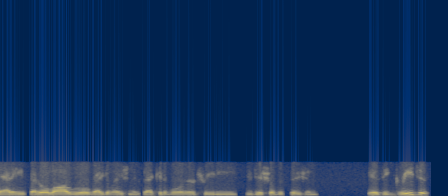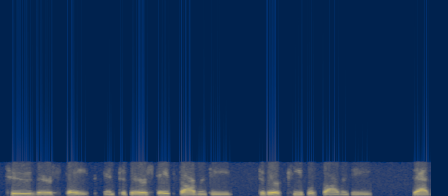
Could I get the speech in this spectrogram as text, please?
that a federal law, rule, regulation, executive order, treaty, judicial decision is egregious to their state and to their state sovereignty, to their people's sovereignty, that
